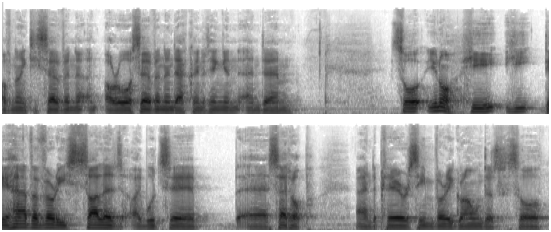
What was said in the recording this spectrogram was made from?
of 97 or 07 and that kind of thing and and um, so you know he he they have a very solid I would say uh, setup and the players seem very grounded so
